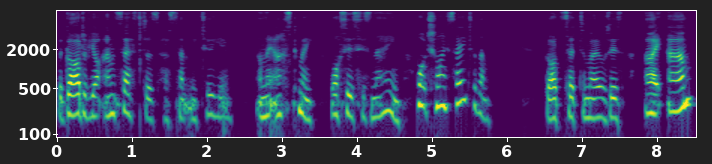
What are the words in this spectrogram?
The God of your ancestors has sent me to you, and they ask me, What is his name? What shall I say to them? God said to Moses, I am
